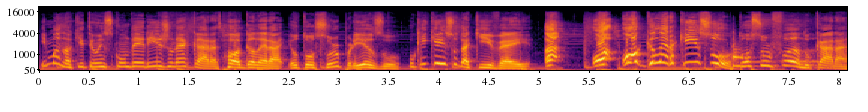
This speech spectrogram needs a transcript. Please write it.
E, mano, aqui tem um esconderijo, né, cara? Ó, galera, eu tô surpreso. O que que é isso daqui, velho? Ah! Ó, oh, oh, que isso? Tô surfando, cara.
